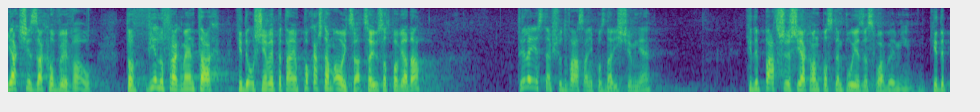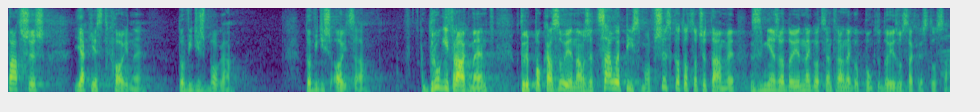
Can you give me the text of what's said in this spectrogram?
jak się zachowywał, to w wielu fragmentach, kiedy uczniowie pytają, pokaż nam Ojca, co Jezus odpowiada? Tyle jestem wśród was, a nie poznaliście mnie? Kiedy patrzysz, jak On postępuje ze słabymi, kiedy patrzysz, jak jest hojny, to widzisz Boga, to widzisz Ojca. Drugi fragment, który pokazuje nam, że całe Pismo, wszystko to, co czytamy, zmierza do jednego centralnego punktu, do Jezusa Chrystusa.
